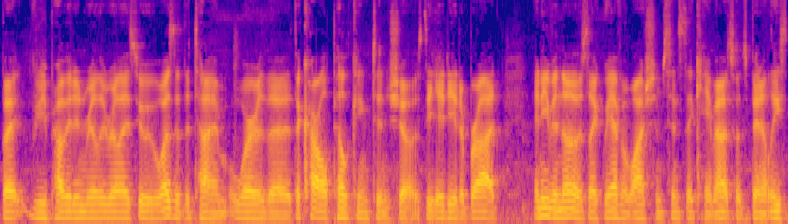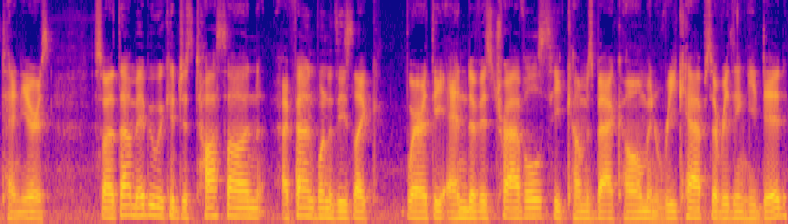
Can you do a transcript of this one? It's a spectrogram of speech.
but you probably didn't really realize who he was at the time, were the the Carl Pilkington shows, The Idiot Abroad. And even those, like we haven't watched them since they came out, so it's been at least ten years. So I thought maybe we could just toss on. I found one of these like where at the end of his travels he comes back home and recaps everything he did,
